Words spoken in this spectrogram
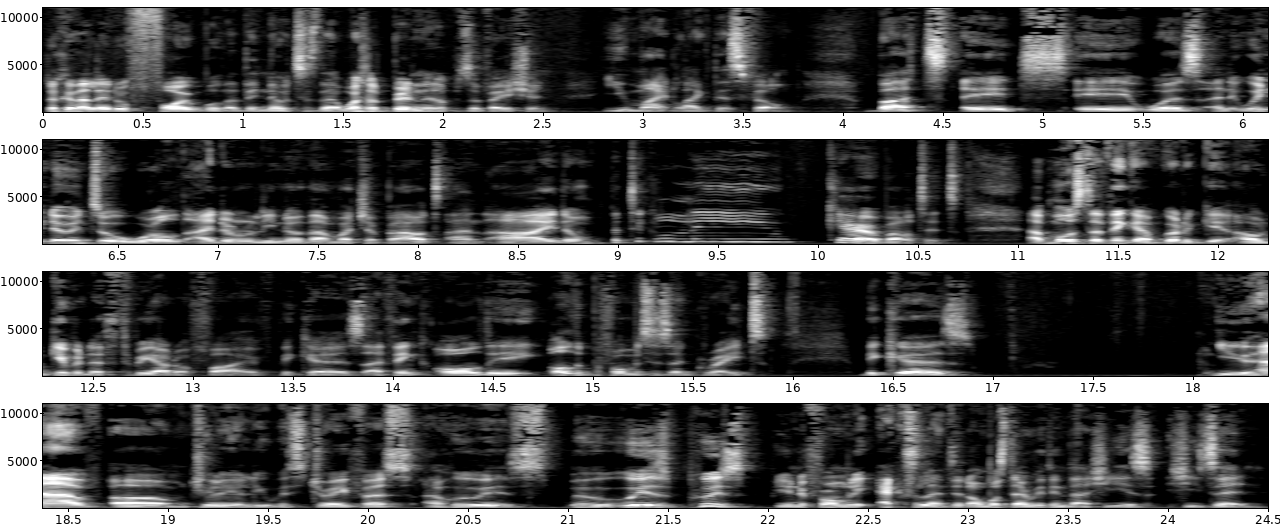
look at that little foible that they noticed there. What a brilliant observation! You might like this film, but it's it was a window into a world I don't really know that much about, and I don't particularly care about it. At most, I think I've got to get. I'll give it a three out of five because I think all the all the performances are great because you have um, Julia Louis Dreyfus, uh, who is who is who is uniformly excellent in almost everything that she is she's in,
